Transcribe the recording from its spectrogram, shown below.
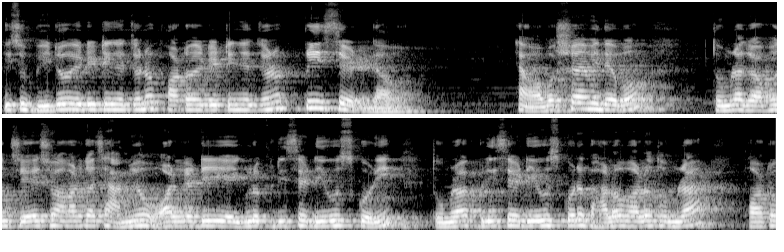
কিছু ভিডিও এডিটিংয়ের জন্য ফটো এডিটিংয়ের জন্য প্রিসেট দাও। হ্যাঁ অবশ্যই আমি দেবো। তোমরা যখন চেয়েছো আমার কাছে, আমিও অলরেডি এইগুলো প্রিসেট ইউজ করি। তোমরা প্রিসেট ইউজ করে ভালো ভালো তোমরা ফটো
